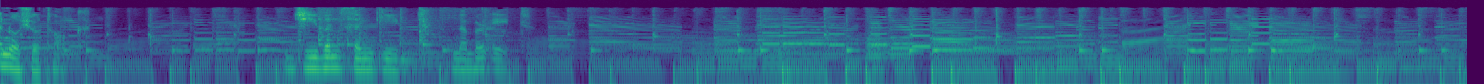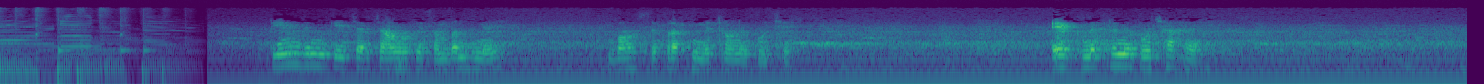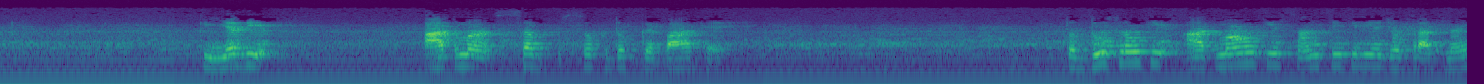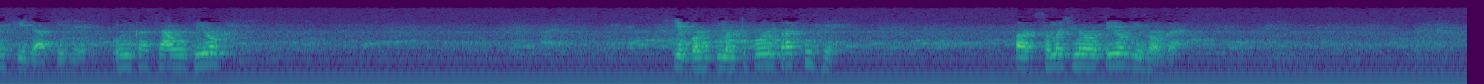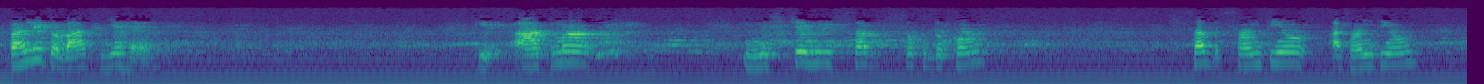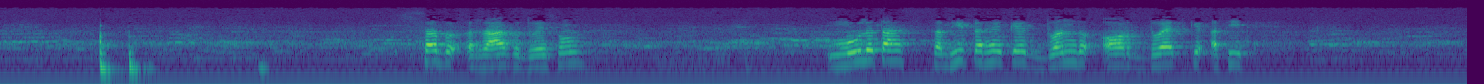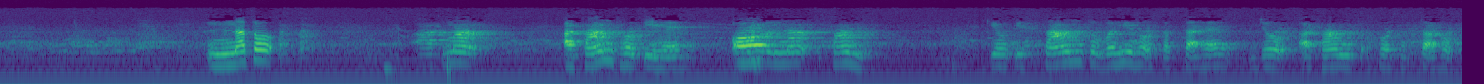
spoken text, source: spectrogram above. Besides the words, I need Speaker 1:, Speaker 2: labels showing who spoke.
Speaker 1: अनोशो talk जीवन संगीत number eight
Speaker 2: तीन दिन की चर्चाओं के संबंध में बहुत से प्रश्न मित्रों ने पूछे। एक मित्र ने पूछा है कि यदि आत्मा सब सुख दुख के पार है तो दूसरों की आत्माओं की शांति के लिए जो प्रार्थनाएँ की जाती हैं, उनका क्या उपयोग है? ये बहुत महत्वपूर्ण प्रश्न है, और समझना उपयोगी होगा। पहली तो बात यह है कि आत्मा निश्चय ही सब सुख दुखों, सब शांतियों, अशांतियों, सब राग द्वेषों, मूलतः सभी तरह के द्वंद्व और द्वैत के अतीत न तो आत्मा अशांत होती है और न शांत, क्योंकि शांत वही हो सकता है जो अशांत हो सकता हो।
